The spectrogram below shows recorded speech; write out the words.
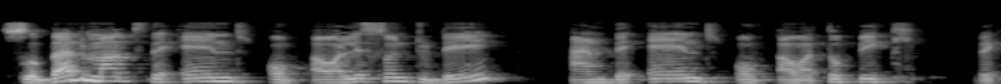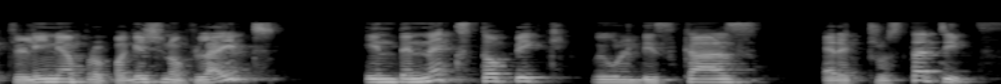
So that marks the end of our lesson today and the end of our topic rectilinear propagation of light. In the next topic, we will discuss electrostatics.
